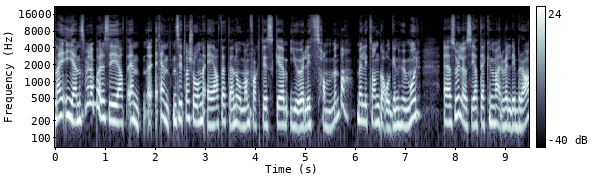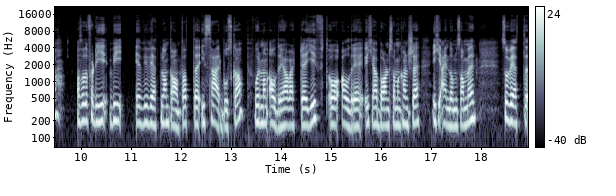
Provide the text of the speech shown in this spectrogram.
Nei, igjen så vil jeg bare si at enten, enten, situasjonen er at dette er noe man faktisk eh, gjør litt sammen, da, med litt sånn galgenhumor, eh, så vil jeg jo si at det kunne være veldig bra. Altså fordi vi, eh, vi vet bl.a. at i særboskap, hvor man aldri har vært gift og aldri ikke har barn sammen kanskje, ikke eiendom sammen, så, vet,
